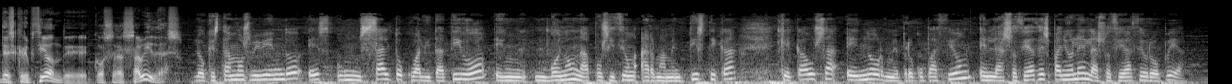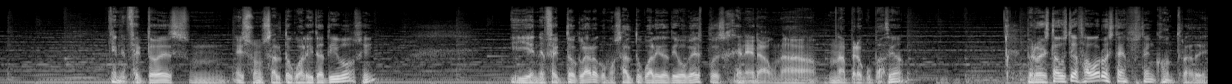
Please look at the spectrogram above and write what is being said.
descripción de cosas sabidas. Lo que estamos viviendo es un salto cualitativo en bueno, una posición armamentística que causa enorme preocupación en la sociedad española y en la sociedad europea. En efecto es un, es un salto cualitativo, sí. Y en efecto, claro, como salto cualitativo que es, pues genera una, una preocupación. Pero ¿está usted a favor o está usted en contra de...?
